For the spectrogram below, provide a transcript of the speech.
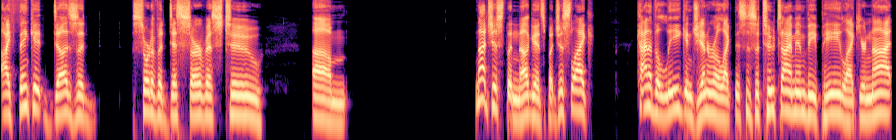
I think it does a sort of a disservice to um not just the Nuggets, but just like kind of the league in general. Like this is a two-time MVP. Like you're not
